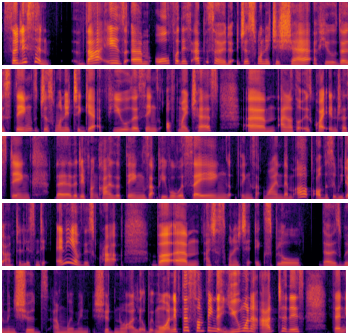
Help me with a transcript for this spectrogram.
So listen, that is um, all for this episode. I just wanted to share a few of those things. Just wanted to get a few of those things off my chest. Um, and I thought it was quite interesting the the different kinds of things that people were saying, things that wind them up. Obviously, we don't have to listen to any of this crap, but um, I just wanted to explore those women shoulds and women should not a little bit more. And if there's something that you want to add to this, then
